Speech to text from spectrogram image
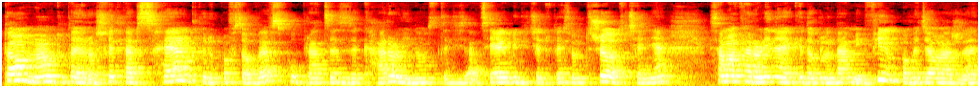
to mam tutaj rozświetlacz z Hean, który powstał we współpracy z Karoliną Stylizacja. Jak widzicie, tutaj są trzy odcienie. Sama Karolina, jak kiedy oglądała mi film, powiedziała, że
